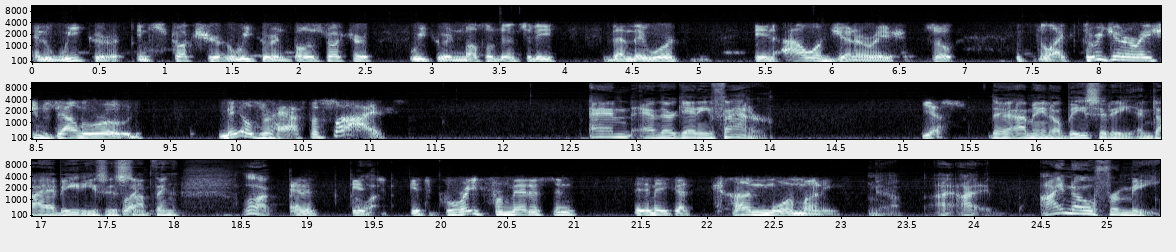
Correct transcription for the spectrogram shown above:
and weaker in structure, weaker in bone structure, weaker in muscle density than they were in our generation. So, like three generations down the road, males are half the size. and and they're getting fatter. Yes, They're, I mean, obesity and diabetes is Right. something. Look, and it, it's What? it's great for medicine. They make a ton more money. Yeah, I, I I know for me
